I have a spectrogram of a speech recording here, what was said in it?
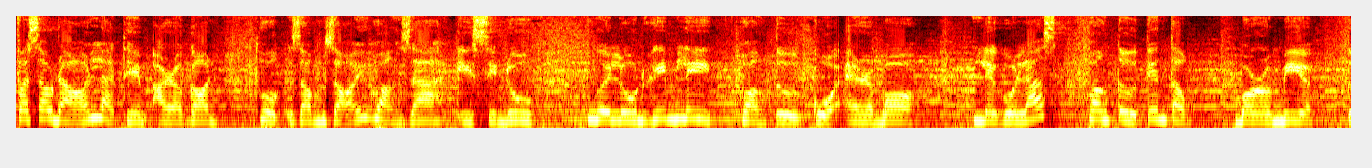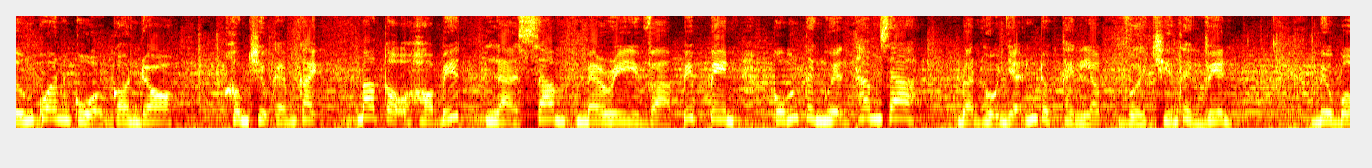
và sau đó là thêm Aragorn thuộc dòng dõi hoàng gia Isildur, người lùn Gimli, hoàng tử của Erebor, Legolas, hoàng tử tiên tộc, Boromir, tướng quân của Gondor, không chịu kém cạnh, ba cậu Hobbit là Sam, Merry và Pippin cũng tình nguyện tham gia. Đoàn hộ nhẫn được thành lập với 9 thành viên. Bilbo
